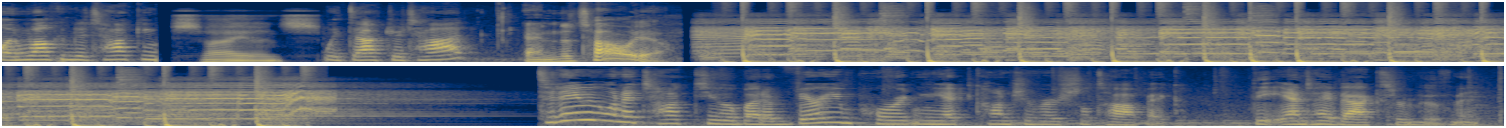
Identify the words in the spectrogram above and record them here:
Hello, and welcome to Talking Science with Dr. Todd and Natalia. Today, we want to talk to you about a very important yet controversial topic the anti vaxxer movement.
